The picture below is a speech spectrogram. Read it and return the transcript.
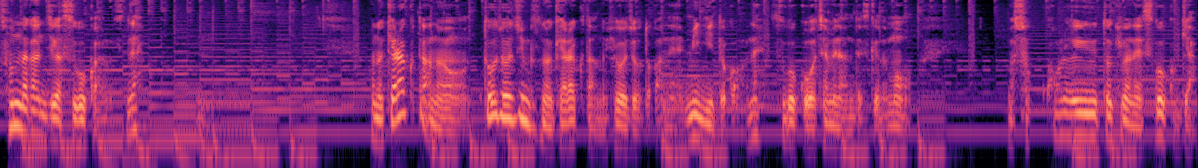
そんな感じがすごくあるんですね。あの、キャラクターの、登場人物のキャラクターの表情とかね、右とかはね、すごくお茶目なんですけども、まあ、そ、こういう時はね、すごくギャッ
